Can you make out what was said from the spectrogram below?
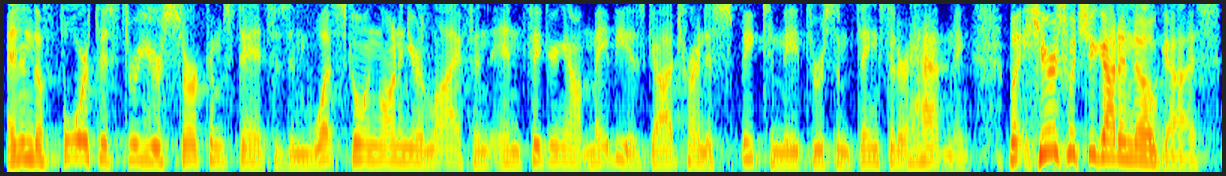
And then the fourth is through your circumstances and what's going on in your life and, and figuring out maybe is God trying to speak to me through some things that are happening. But here's what you got to know, guys.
